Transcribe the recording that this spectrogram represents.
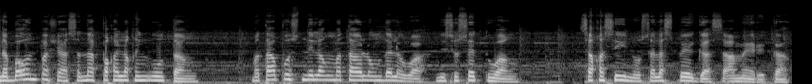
nabaon pa siya sa napakalaking utang matapos nilang matalong dalawa ni Susette Wang sa kasino sa Las Vegas sa Amerika.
